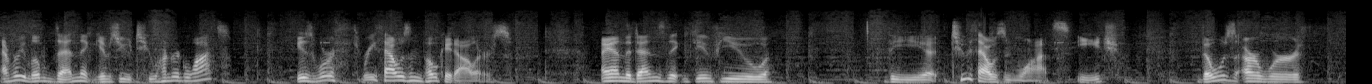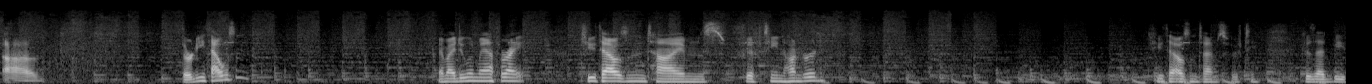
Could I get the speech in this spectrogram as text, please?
every little den that gives you 200 watts is worth 3,000 Poke Dollars. And the dens that give you the 2,000 watts each those are worth uh, 30,000? Am I doing math right? 2,000 times 1,500? 2,000 times 15. Because that'd be...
